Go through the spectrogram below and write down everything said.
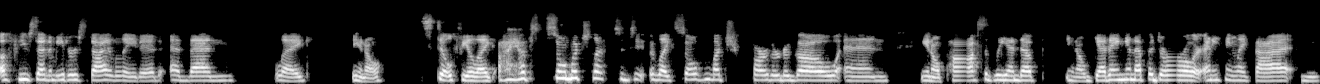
a few centimeters dilated and then like, you know, still feel like I have so much left to do, like so much farther to go and, you know, possibly end up, you know, getting an epidural or anything like that. And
